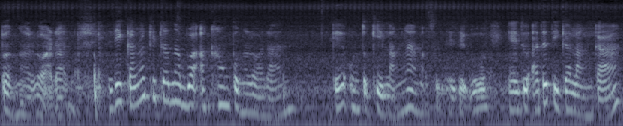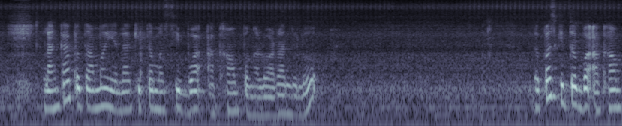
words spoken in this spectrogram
pengeluaran. Jadi kalau kita nak buat akaun pengeluaran, okay, untuk kilang lah maksudnya cikgu, iaitu ada tiga langkah. Langkah pertama ialah kita mesti buat akaun pengeluaran dulu. Lepas kita buat akaun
